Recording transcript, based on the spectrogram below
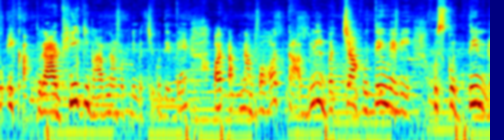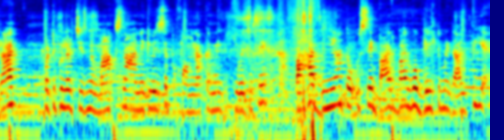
वो एक अपराधी की भावना हम अपने बच्चे को देते हैं और अपना बहुत काबिल बच्चा होते हुए भी उसको दिन रात पर्टिकुलर चीज़ में मार्क्स ना आने की वजह से परफॉर्म ना करने की वजह से, बाहर दुनिया तो उसे बार बार वो गिल्ट में डालती है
